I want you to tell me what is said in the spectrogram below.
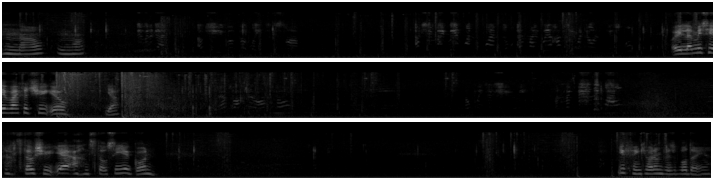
No, no. Wait, let me see if I can shoot you. Yeah. I can still shoot yeah, I can still see your gun. You think you're invisible, don't you?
